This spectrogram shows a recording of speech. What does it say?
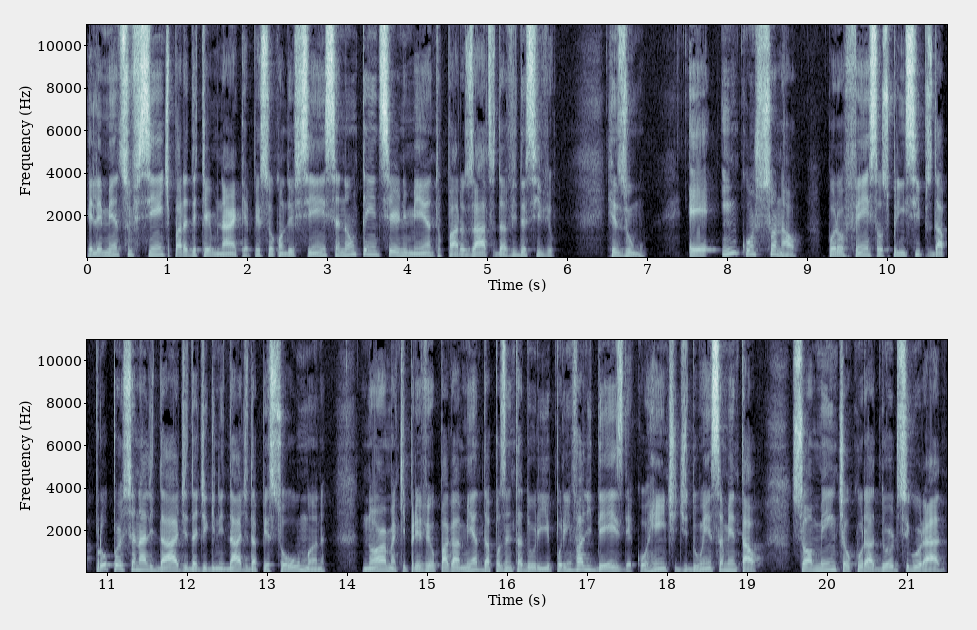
elemento suficiente para determinar que a pessoa com deficiência não tenha discernimento para os atos da vida civil. Resumo: é inconstitucional, por ofensa aos princípios da proporcionalidade e da dignidade da pessoa humana, norma que prevê o pagamento da aposentadoria por invalidez decorrente de doença mental somente ao curador do segurado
